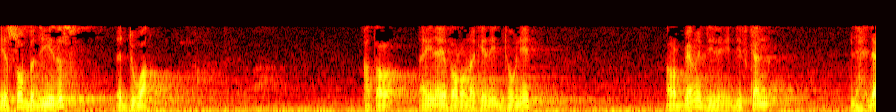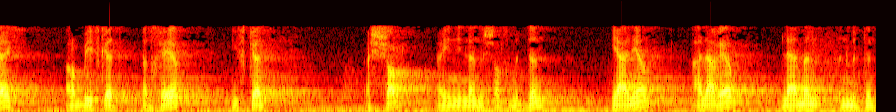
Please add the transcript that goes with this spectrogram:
يصب ديدس الدواء خطر أين يضرونك الدونيت ربي يدي فكان الهلاك ربي يفكاد الخير يفكاد الشر أين لأن الشر في مدن. يعني على غير لا من نمدن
